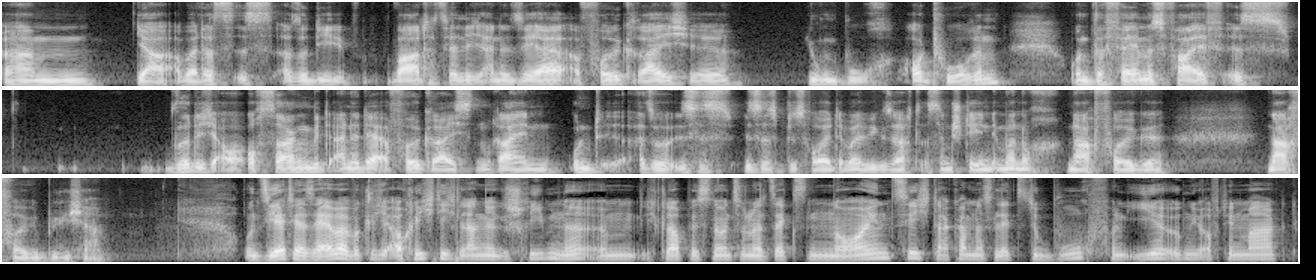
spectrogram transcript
Ähm, ja, aber das ist, also die war tatsächlich eine sehr erfolgreiche Jugendbuchautorin und The Famous Five ist würde ich auch sagen, mit einer der erfolgreichsten Reihen. Und also ist es, ist es bis heute, weil wie gesagt, es entstehen immer noch Nachfolge, Nachfolgebücher. Und sie hat ja selber wirklich auch richtig lange geschrieben, ne? Ähm, ich glaube bis 1996, da kam das letzte Buch von ihr irgendwie auf den Markt.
